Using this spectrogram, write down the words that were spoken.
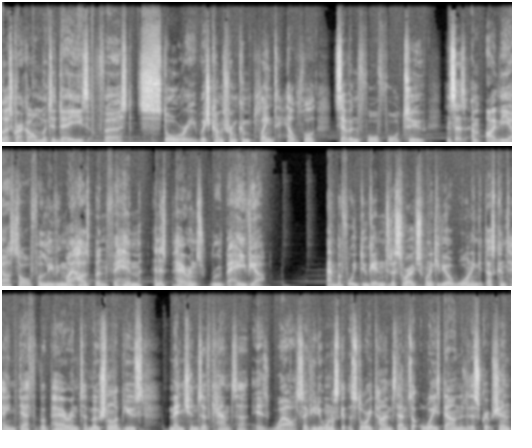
Let's crack on with today's first story, which comes from Complaint Helpful 7442 and says, Am I the asshole for leaving my husband for him and his parents' rude behavior? And before we do get into the story, I just want to give you a warning. It does contain death of a parent, emotional abuse, mentions of cancer as well. So if you do want to skip the story, timestamps are always down in the description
